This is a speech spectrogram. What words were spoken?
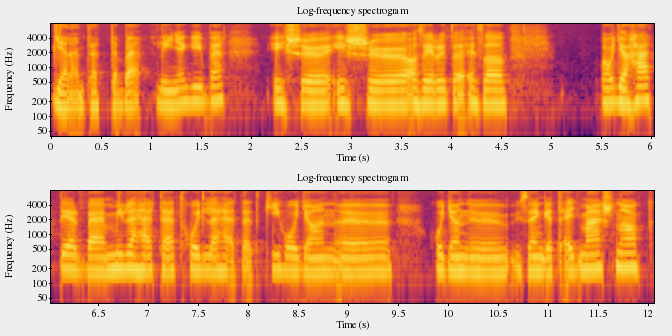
jelentette be lényegébe, és, és azért ez a hogy a háttérben mi lehetett, hogy lehetett, ki hogyan, hogyan üzenget egymásnak,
